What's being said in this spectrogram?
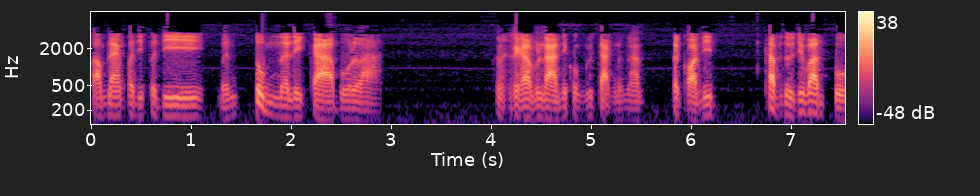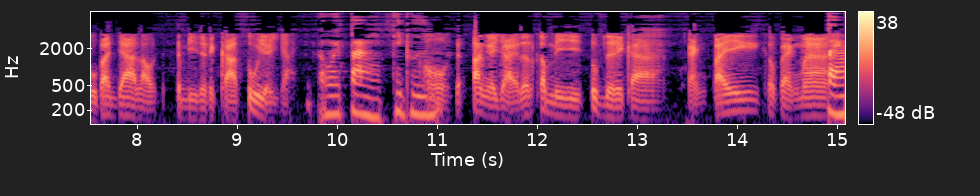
ความแรงพอดีพอดี เหมือนตุ้มนาฬิกาโบราณนาฬิกาโบราณที่คงรู้จักนะแต่ก่อนนี้ ถ้าไปดูที่บ้านปู่บ้านย่าเราจะมีนาฬิกาตู้ใหญ่เอาไว้ตั้งที่พื้ๆนโอ้จะตั้งใหญ่ๆ แล้วก็มีตุ้มนาฬิกาแข่งไปก็แข่งมา แต่ง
